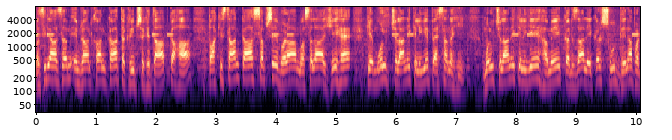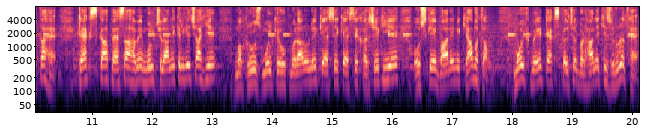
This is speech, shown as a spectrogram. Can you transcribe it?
वज़ीर अजम इमरान खान का तकरीब से खिताब, कहा, पाकिस्तान का सबसे बड़ा मसला ये है कि मुल्क चलाने के लिए पैसा नहीं। मुल्क चलाने के लिए हमें कर्जा लेकर सूद देना पड़ता है। टैक्स का पैसा हमें मुल्क चलाने के लिए चाहिए। मकरूज मुल्क के हुक्मरानों ने कैसे कैसे खर्चे किए, उसके बारे में क्या बताऊँ? मुल्क में टैक्स कल्चर बढ़ाने की ज़रूरत है।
